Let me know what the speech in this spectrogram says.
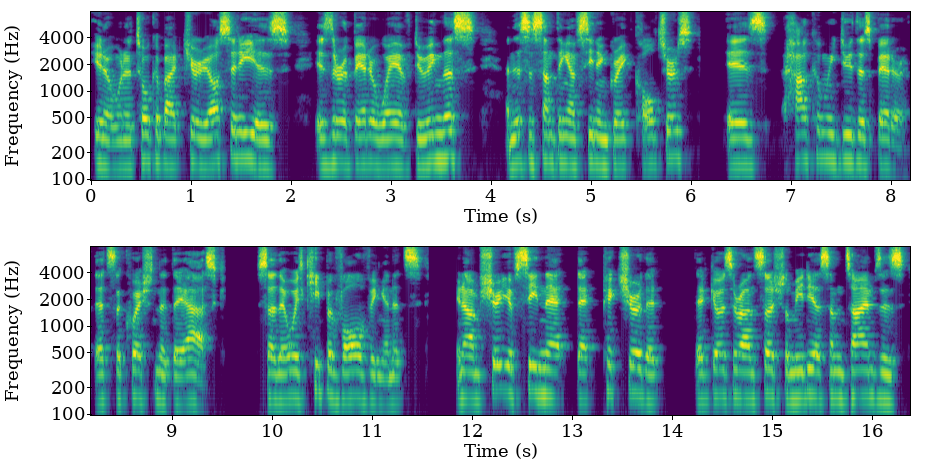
you know when I talk about curiosity is is there a better way of doing this? And this is something I've seen in great cultures is how can we do this better? That's the question that they ask. So they always keep evolving and it's you know I'm sure you've seen that that picture that that goes around social media sometimes is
